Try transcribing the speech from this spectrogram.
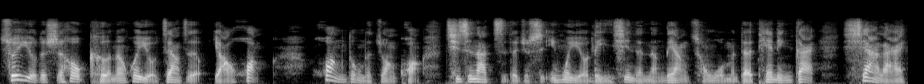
所以有的时候可能会有这样子摇晃。晃动的状况，其实那指的就是因为有灵性的能量从我们的天灵盖下来，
